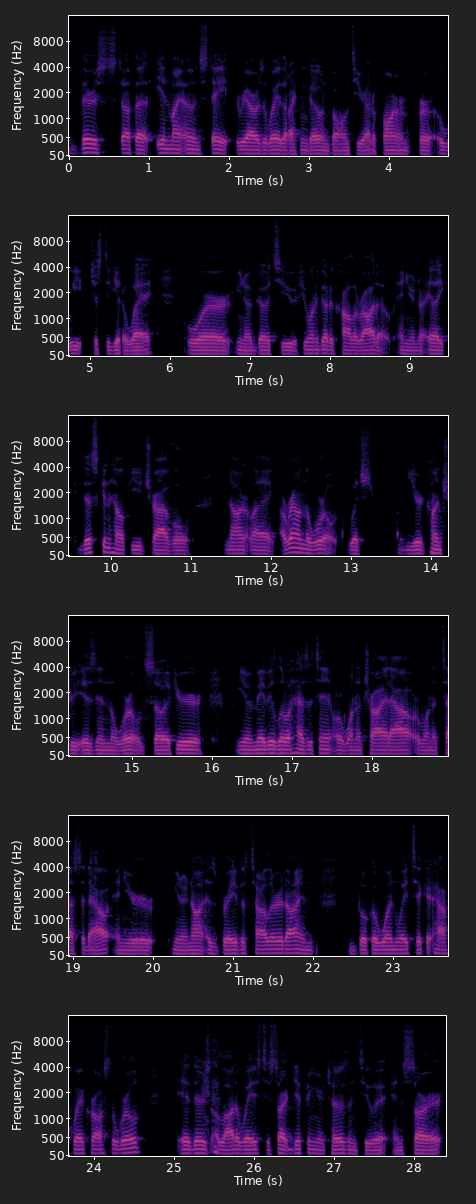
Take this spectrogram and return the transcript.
there's stuff that in my own state, three hours away, that I can go and volunteer at a farm for a week just to get away. Or, you know, go to, if you want to go to Colorado and you're like, this can help you travel not like around the world, which your country is in the world. So if you're, you know, maybe a little hesitant or want to try it out or want to test it out and you're, you know, not as brave as Tyler and I and book a one way ticket halfway across the world, there's a lot of ways to start dipping your toes into it and start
